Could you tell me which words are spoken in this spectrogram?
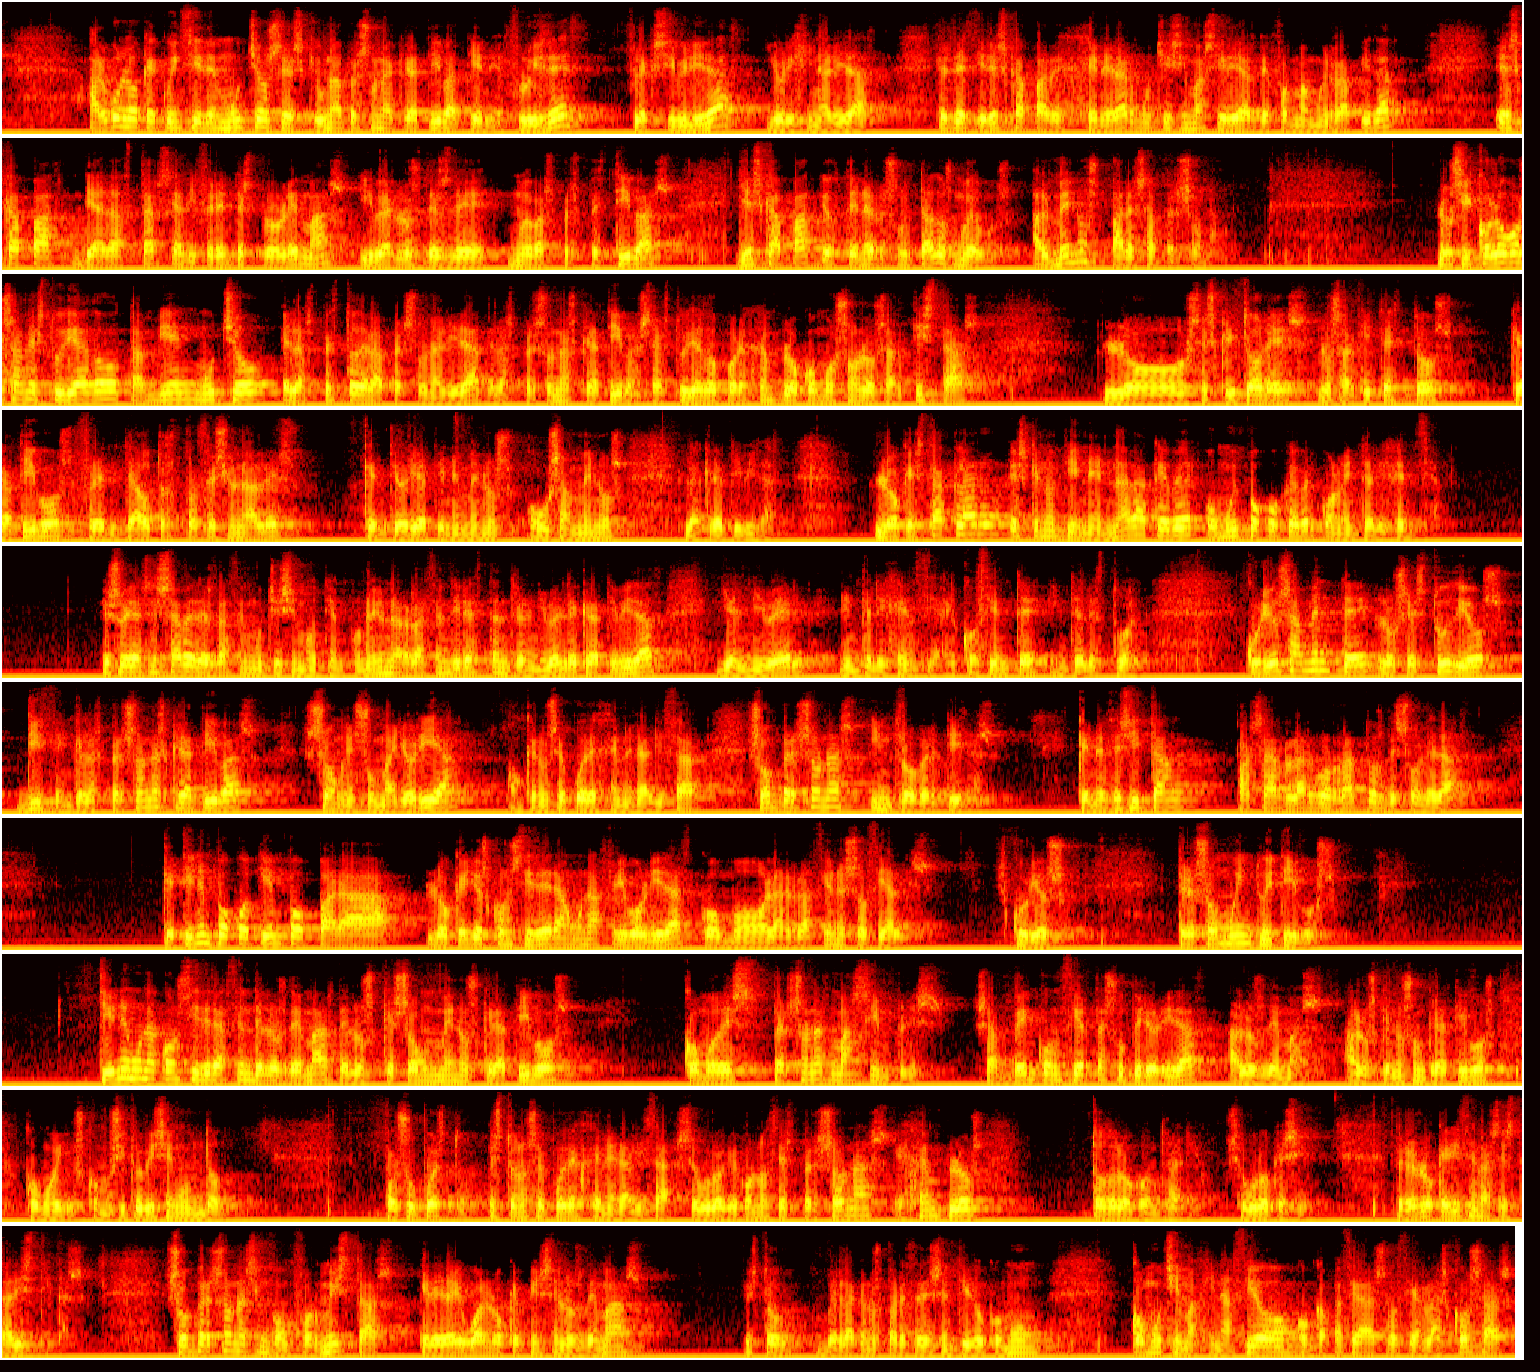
Algo en lo que coinciden muchos es que una persona creativa tiene fluidez, flexibilidad y originalidad. Es decir, es capaz de generar muchísimas ideas de forma muy rápida, es capaz de adaptarse a diferentes problemas y verlos desde nuevas perspectivas y es capaz de obtener resultados nuevos, al menos para esa persona. Los psicólogos han estudiado también mucho el aspecto de la personalidad de las personas creativas. Se ha estudiado, por ejemplo, cómo son los artistas, los escritores, los arquitectos creativos frente a otros profesionales que en teoría tienen menos o usan menos la creatividad. Lo que está claro es que no tiene nada que ver o muy poco que ver con la inteligencia. Eso ya se sabe desde hace muchísimo tiempo. No hay una relación directa entre el nivel de creatividad y el nivel de inteligencia, el cociente intelectual. Curiosamente, los estudios dicen que las personas creativas son en su mayoría, aunque no se puede generalizar, son personas introvertidas, que necesitan pasar largos ratos de soledad, que tienen poco tiempo para lo que ellos consideran una frivolidad como las relaciones sociales. Es curioso, pero son muy intuitivos. Tienen una consideración de los demás, de los que son menos creativos, como de personas más simples. O sea, ven con cierta superioridad a los demás, a los que no son creativos como ellos, como si tuviesen un don. Por supuesto, esto no se puede generalizar. Seguro que conoces personas, ejemplos, todo lo contrario. Seguro que sí. Pero es lo que dicen las estadísticas. Son personas inconformistas, que le da igual lo que piensen los demás, esto, verdad que nos parece de sentido común, con mucha imaginación, con capacidad de asociar las cosas,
